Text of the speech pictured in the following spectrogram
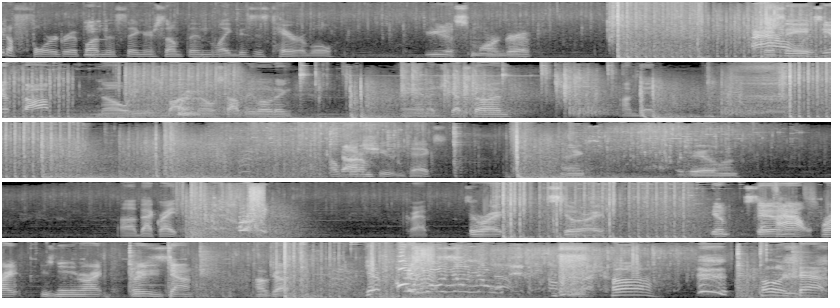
Get a foregrip on this thing or something. Like this is terrible. You need a smart grip. Ow, see. is he up top? No, he was about no. Stop reloading. And I just got stunned. I'm dead. Oh, Got good him. shooting, Tex. Thanks. Where's the other one? Uh, back right. Crap. Still right. Still right. Get him. Stay on Ow. that. Right. He's moving right. Oh, he's down. Oh god. Get him! Oh, no, no, no! Ah. Holy crap.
